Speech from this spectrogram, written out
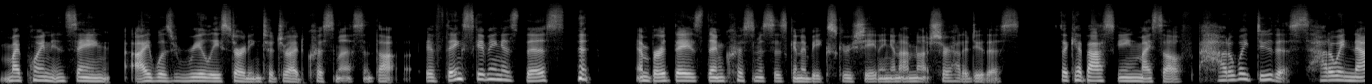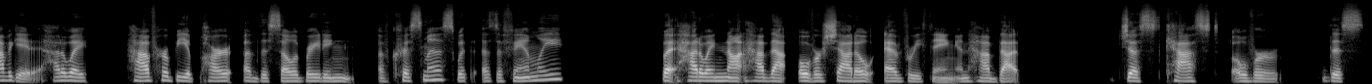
my point in saying I was really starting to dread Christmas and thought if Thanksgiving is this and birthdays, then Christmas is going to be excruciating and I'm not sure how to do this. So I kept asking myself, how do I do this? How do I navigate it? How do I have her be a part of the celebrating of Christmas with as a family? But how do I not have that overshadow everything and have that just cast over this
